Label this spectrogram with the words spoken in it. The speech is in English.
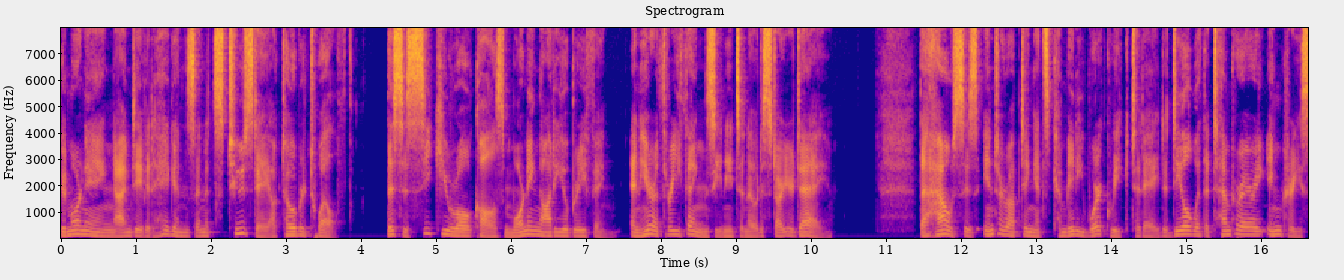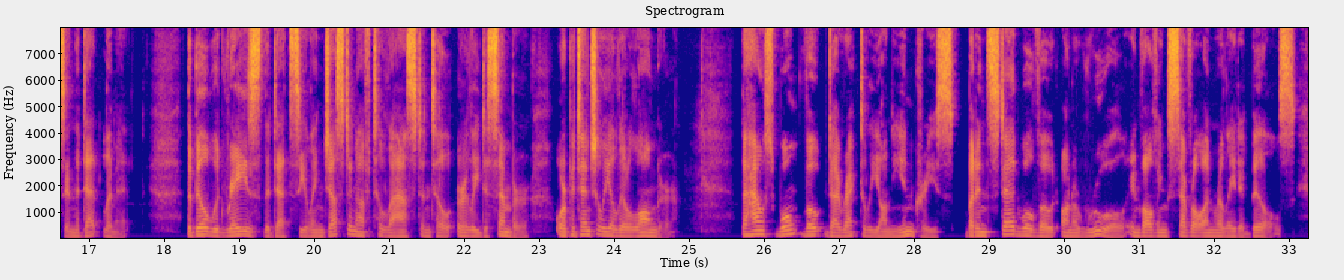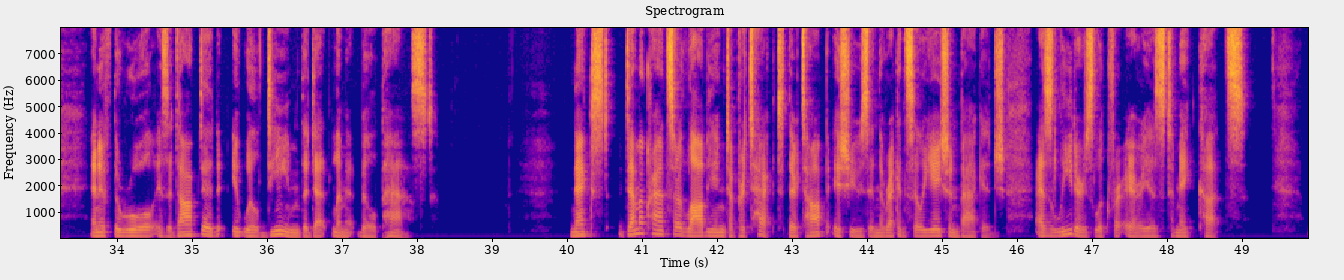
Good morning. I'm David Higgins, and it's Tuesday, October 12th. This is CQ Roll Call's morning audio briefing, and here are three things you need to know to start your day. The House is interrupting its committee work week today to deal with a temporary increase in the debt limit. The bill would raise the debt ceiling just enough to last until early December, or potentially a little longer. The House won't vote directly on the increase, but instead will vote on a rule involving several unrelated bills. And if the rule is adopted, it will deem the debt limit bill passed. Next, Democrats are lobbying to protect their top issues in the reconciliation package as leaders look for areas to make cuts.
